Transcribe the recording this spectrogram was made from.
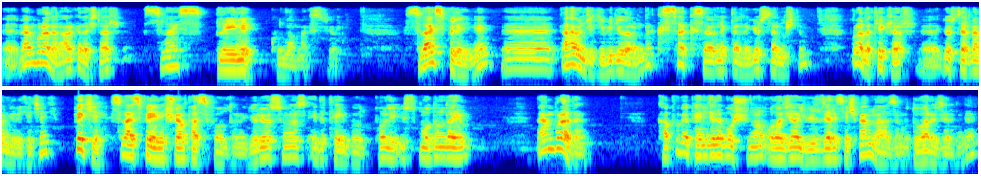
e, ben buradan arkadaşlar Slice Plane'i kullanmak istiyorum. Slice Plane'i e, daha önceki videolarımda kısa kısa örneklerle göstermiştim. Burada tekrar e, göstermem gerekecek. Peki, Slice Plane'in şu an pasif olduğunu görüyorsunuz. Editable Poly üst modundayım. Ben burada kapı ve pencere boşluğunun olacağı yüzleri seçmem lazım bu duvar üzerinde.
